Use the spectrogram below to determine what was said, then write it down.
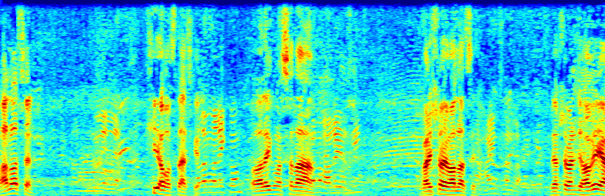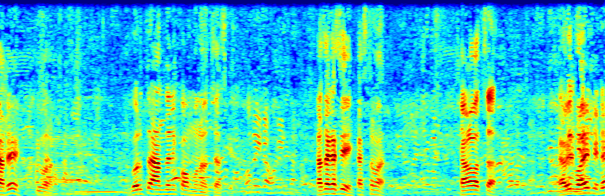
ভালো আছেন? কি অবস্থা আজকে? ওয়ালাইকুম আসসালাম। ভালোই আছি। বাড়ির সবাই ভালো আছে? ব্যবসা বাণিজ্য হবে হাটে? কি বলো? গরু তো আমদানি কম মনে হচ্ছে আজকে। কাছাকাছি? কাস্টমার ষাঁড় বাচ্চা? গাভীর বয়স এটা?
